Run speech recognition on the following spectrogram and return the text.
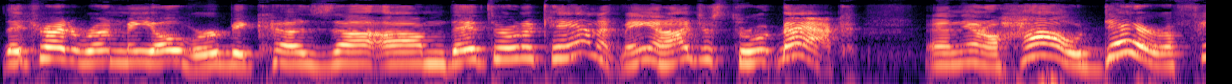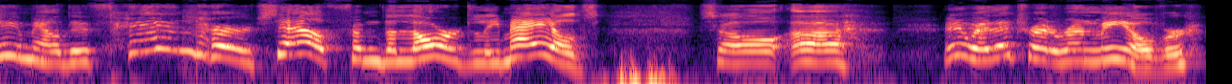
they tried to run me over because uh, um, they'd thrown a can at me, and I just threw it back. And, you know, how dare a female defend herself from the lordly males? So, uh, anyway, they tried to run me over.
